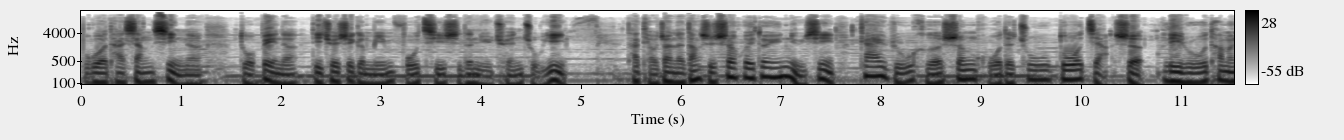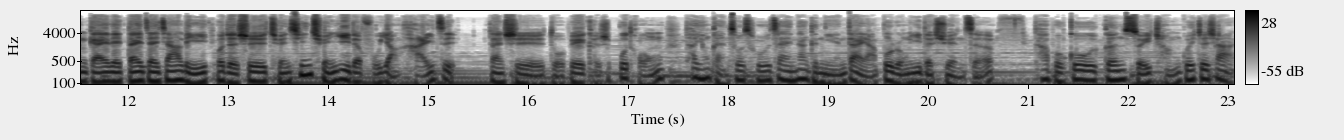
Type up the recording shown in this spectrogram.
不过她相信呢，朵贝呢的确是个名副其实的女权主义。她挑战了当时社会对于女性该如何生活的诸多假设，例如她们该待在家里，或者是全心全意的抚养孩子。但是朵贝可是不同，她勇敢做出在那个年代啊不容易的选择。她不顾跟随常规之下，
